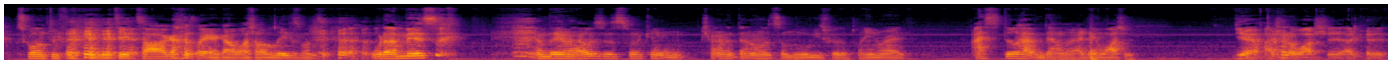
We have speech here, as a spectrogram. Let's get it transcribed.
scrolling through fucking TikTok. I was like, I gotta watch all the latest ones. What I miss? and then I was just fucking trying to download some movies for the plane ride. I still haven't downloaded. I didn't watch them. yeah, I tried to watch it. I couldn't.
